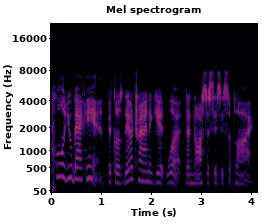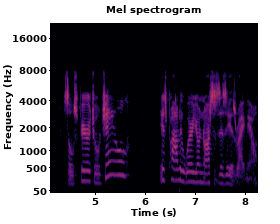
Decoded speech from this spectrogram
pull you back in because they're trying to get what? The narcissistic supply. So, spiritual jail is probably where your narcissist is right now.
